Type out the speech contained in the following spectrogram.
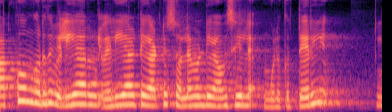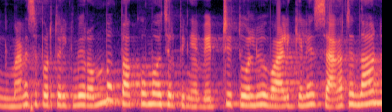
பக்குவங்கிறது வெளியார் விளையாட்டையாட்டும் சொல்ல வேண்டிய அவசியம் இல்லை. உங்களுக்கு தெரியும். நீங்கள் மனசை பொறுத்த வரைக்குமே ரொம்ப பக்குவமாக வச்சுருப்பீங்க. வெற்றி தோல்வி வாழ்க்கையில் சகஜம்தான்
